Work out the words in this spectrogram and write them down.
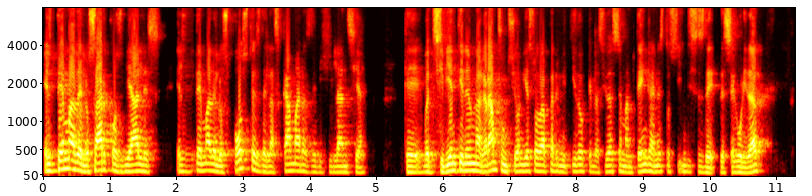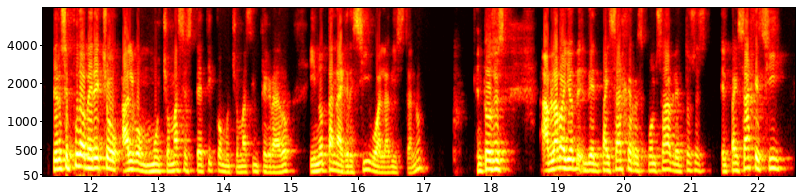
El tema de los arcos viales, el tema de los postes de las cámaras de vigilancia, que si bien tienen una gran función y eso ha permitido que la ciudad se mantenga en estos índices de, seguridad, pero se pudo haber hecho algo mucho más estético, mucho más integrado y no tan agresivo a la vista, ¿no? Entonces, hablaba yo del paisaje responsable. Entonces, el paisaje sí,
